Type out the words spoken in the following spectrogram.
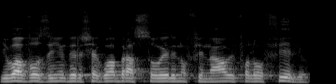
e o avôzinho dele chegou, abraçou ele no final e falou: Filho,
